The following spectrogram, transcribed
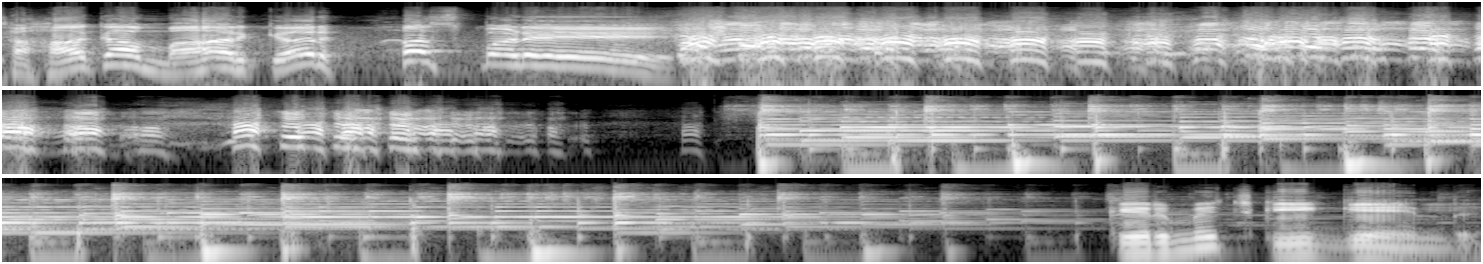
ठहाका मारकर हंस पड़े। किरमिच की गेंद।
